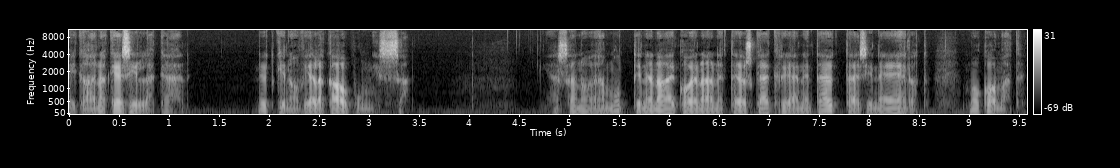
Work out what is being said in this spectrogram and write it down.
eikä aina kesilläkään. Nytkin on vielä kaupungissa. Ja sanoihan Muttinen aikoinaan, että jos Käkriäinen täyttäisi ne ehdot, mokomat,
